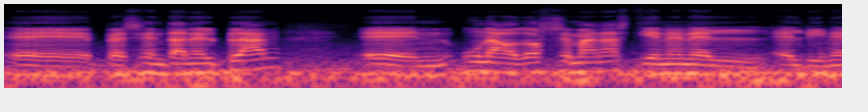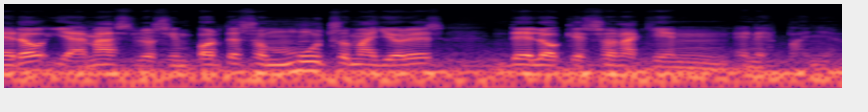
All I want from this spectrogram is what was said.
eh, presentan el plan, en una o dos semanas tienen el, dinero y además los importes son mucho mayores de lo que son aquí en España.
